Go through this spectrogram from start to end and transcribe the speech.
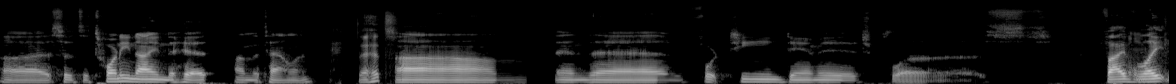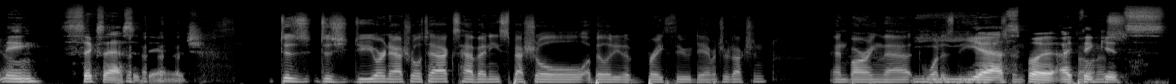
Uh, so it's a 29 to hit on the Talon. That hits. Um, and then 14 damage plus 5 Oh lightning, 6 acid damage. Does does do your natural attacks have any special ability to break through damage reduction? And barring that, what is the Yes, but I think it's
